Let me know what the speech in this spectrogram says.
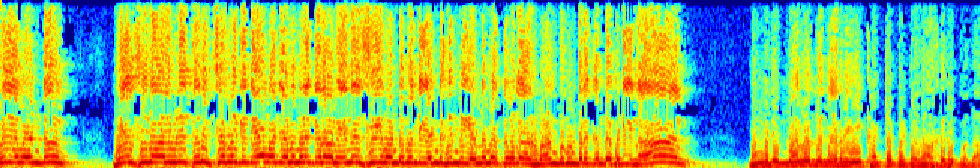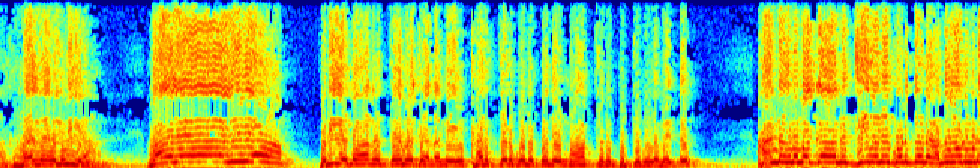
செய்ய வேண்டும்? இயேசுநாதருடைய திருச்சபைக்கு தேவ ஜனங்களுக்கு நாம் என்ன செய்ய வேண்டும் என்று எண்ணுகின்ற எண்ணமற்றவர்களாக வாழ்ந்து கொண்டிருக்கின்றபடியினால் நம்முடைய மனது நிறைய கட்டப்பட்டதாக இருப்பதாக. பிரியமான தேவ ஜனமே கர்த்தர் கொடுப்பதை மாத்திரம் பெற்றுக் கொள்ள வேண்டும். ஆண்டு நமக்கான ஜீவனை கொடுத்தவர் அதோடு கூட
